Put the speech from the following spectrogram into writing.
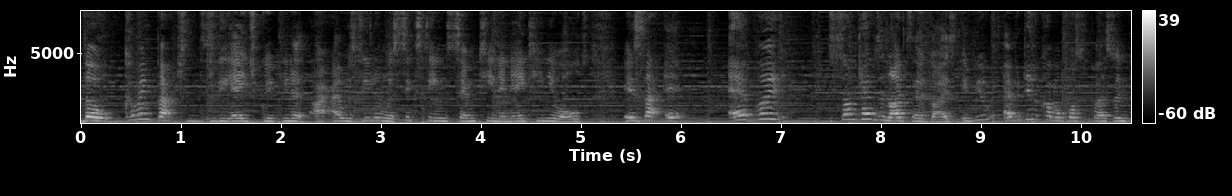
though coming back to, to the age group, you know, I, I, was dealing with 16, 17, and 18 year olds, is that it every sometimes in life though guys, if you ever do come across a person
